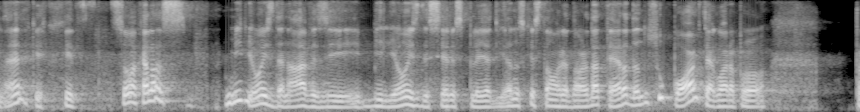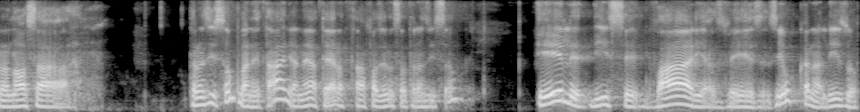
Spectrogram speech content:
né, que, que são aquelas milhões de naves e bilhões de seres pleiadianos que estão ao redor da Terra, dando suporte agora para a nossa transição planetária, né? A Terra está fazendo essa transição. Ele disse várias vezes, eu canalizo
